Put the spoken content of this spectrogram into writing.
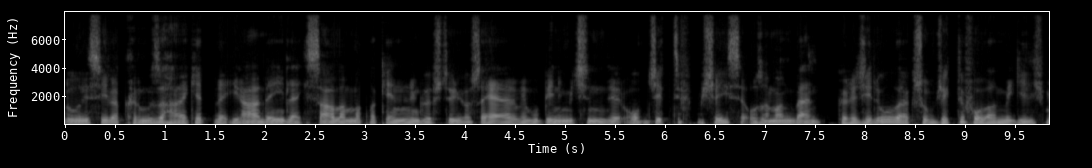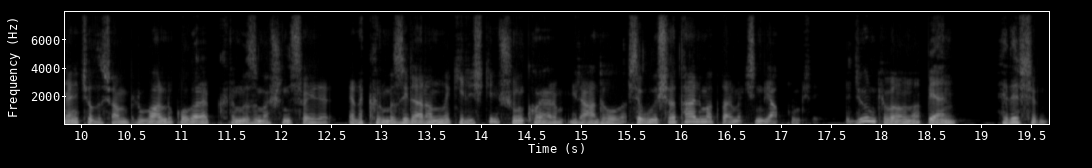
Dolayısıyla kırmızı hareketle, iradeyle sağlanmakla kendini gösteriyorsa eğer ve bu benim için de objektif bir şeyse o zaman ben göreceli olarak subjektif olan ve gelişmeye çalışan bir varlık olarak kırmızıma şunu söylerim. Ya da kırmızıyla aramdaki ilişki şunu koyarım irade olarak. İşte bu ışığa talimat vermek şimdi yaptığım şey. E diyorum ki ben ona ben hedefim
